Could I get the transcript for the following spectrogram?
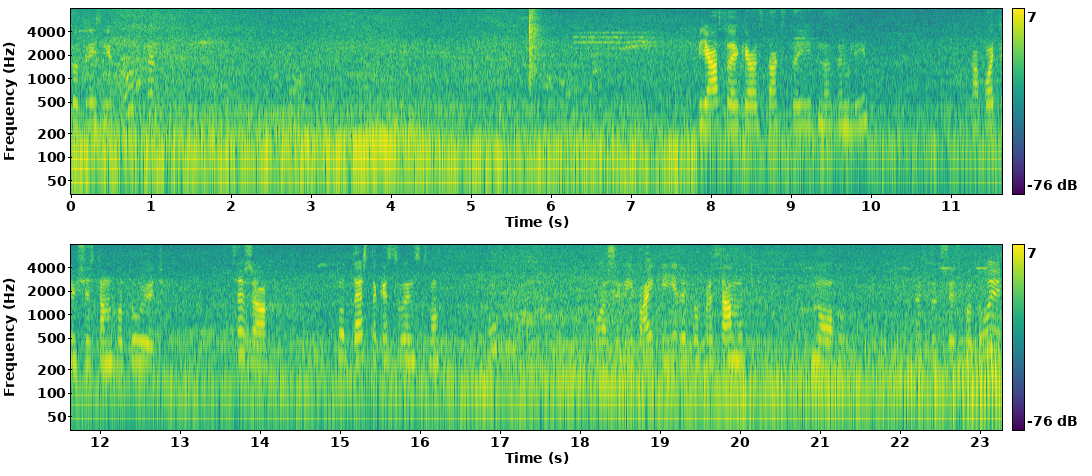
Тут різні фрукти. М'ясо, яке ось так стоїть на землі а потім щось там готують. Це жах. Тут теж таке свинство. Боже, мій байки їдуть попри саму ногу. Ось тут щось готують.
